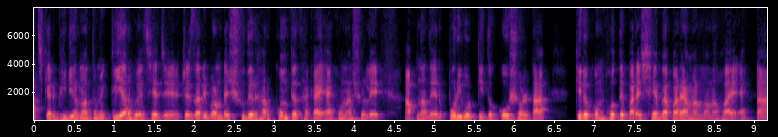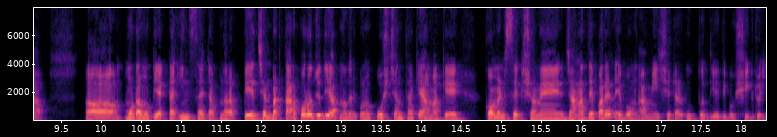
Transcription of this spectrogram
আজকের ভিডিওর মাধ্যমে ক্লিয়ার হয়েছে যে ট্রেজারি বন্ডের সুদের হার কমতে থাকায় এখন আসলে আপনাদের পরিবর্তিত কৌশলটা কীরকম হতে পারে, সে ব্যাপারে আমার মনে হয় একটা মোটামুটি একটা ইনসাইট আপনারা পেয়েছেন বাট তারপরও যদি আপনাদের কোনো কোশ্চেন থাকে, আমাকে কমেন্ট সেকশনে জানাতে পারেন এবং আমি সেটার উত্তর দিয়ে দিব শীঘ্রই।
